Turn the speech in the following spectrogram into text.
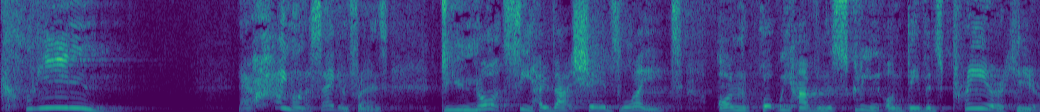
clean. Now, hang on a second, friends. Do you not see how that sheds light on what we have on the screen on David's prayer here.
